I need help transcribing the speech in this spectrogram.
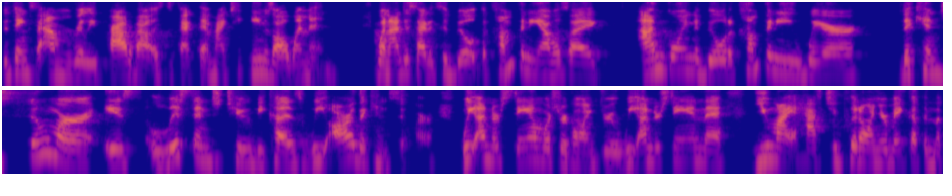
the things that I'm really proud about is the fact that my team is all women. When I decided to build the company, I was like, I'm going to build a company where the consumer is listened to because we are the consumer. We understand what you're going through. We understand that you might have to put on your makeup in the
